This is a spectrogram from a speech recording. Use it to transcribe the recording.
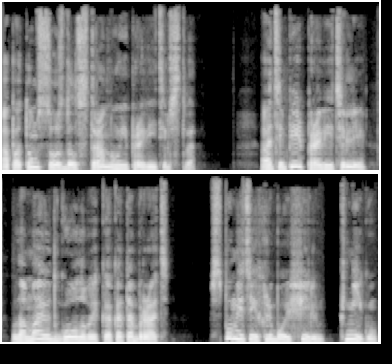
а потом создал страну и правительство. А теперь правители ломают головы, как отобрать. Вспомните их любой фильм, книгу,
